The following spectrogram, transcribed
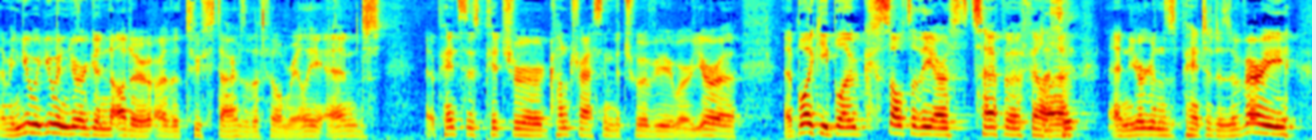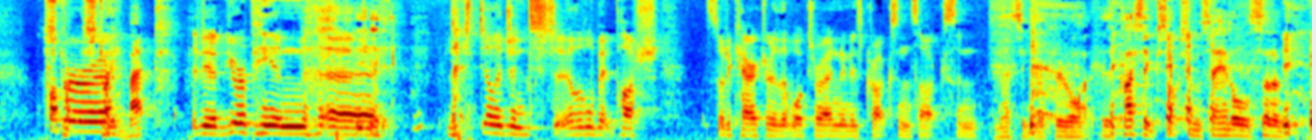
I mean, you you and Jürgen Otto are the two stars of the film, really, and it paints this picture contrasting the two of you, where you're a, a blokey bloke, salt of the earth type of fella, and Jürgen's painted as a very proper straight backed. European, uh, diligent, a little bit posh sort of character that walks around in his Crocs and socks and That's exactly right. The classic socks and sandals sort of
